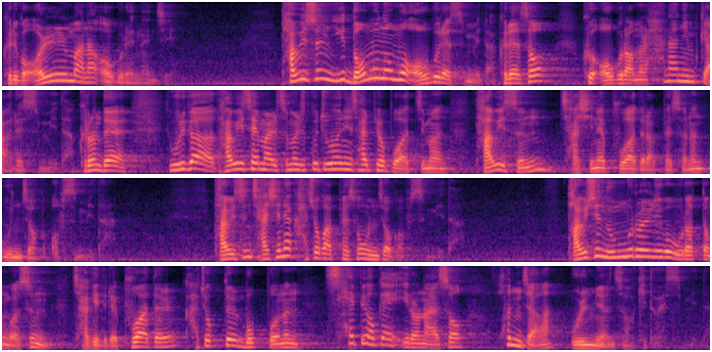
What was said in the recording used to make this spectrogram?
그리고 얼마나 억울했는지 다윗은 이게 너무너무 억울했습니다. 그래서 그 억울함을 하나님께 아랬습니다. 그런데 우리가 다윗의 말씀을 꾸준히 살펴보았지만 다윗은 자신의 부하들 앞에서는 운 적 없습니다. 다윗은 자신의 가족 앞에서 운 적 없습니다. 다윗이 눈물을 흘리고 울었던 것은 자기들의 부하들, 가족들 못 보는 새벽에 일어나서 혼자 울면서 기도했습니다.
